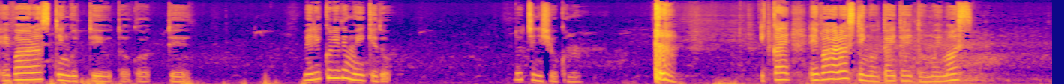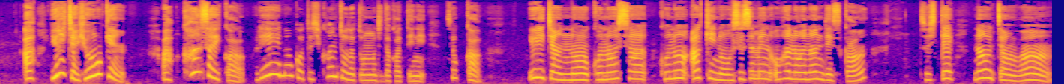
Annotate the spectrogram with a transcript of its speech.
エバーラスティングっていう歌があって、メリクリでもいいけど、どっちにしようかな。一回、エバーラスティングを歌いたいと思います。あ、ゆりちゃん、兵庫県。あ、関西か。あれなんか私関東だと思ってた、勝手に。そっか。ゆりちゃんのこのさ、この秋のおすすめのお花は何ですか？そして、なおちゃんは、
